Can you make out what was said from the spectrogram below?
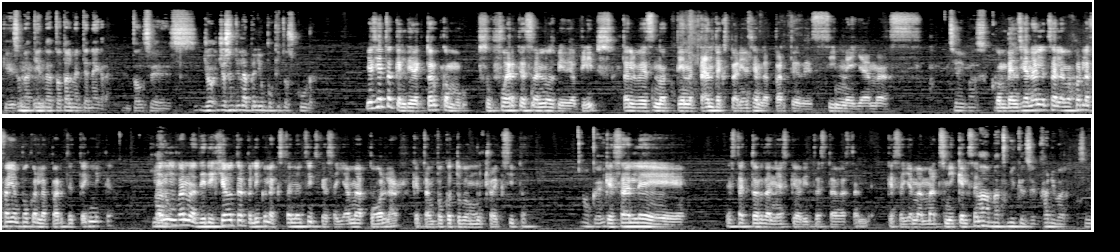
que es una tienda totalmente negra. Entonces yo, yo sentí la peli un poquito oscura. Yo siento que el director como su fuerte son los videoclips. Tal vez no tiene tanta experiencia en la parte de cine ya más, sí, más convencional. a lo mejor le falla un poco la parte técnica. Él, bueno, dirigió otra película que está en Netflix que se llama Polar, que tampoco tuvo mucho éxito. Que sale este actor danés que ahorita está bastante. que se llama Matt Mikkelsen. Ah, Matt Mikkelsen, Hannibal, sí.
